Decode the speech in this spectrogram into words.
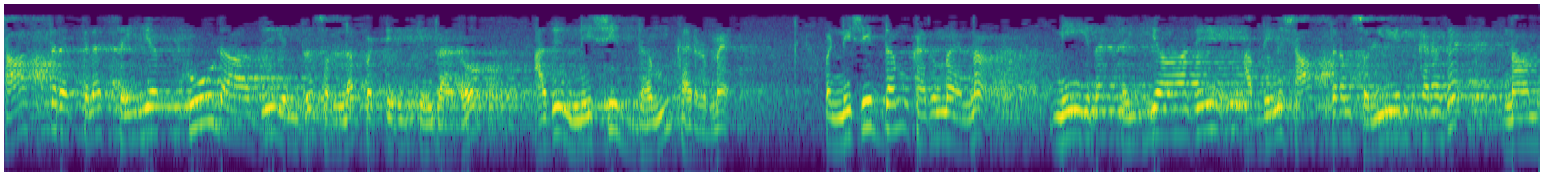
சாஸ்திரத்துல செய்யக்கூடாது என்று சொல்லப்பட்டிருக்கின்றதோ அது நிஷித்தம் கர்ம. இப்ப நிஷித்தம் கர்மன்னா நீ இதை செய்யாதே அப்படின்னு சாஸ்திரம் சொல்லி இருக்கிறத நாம்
